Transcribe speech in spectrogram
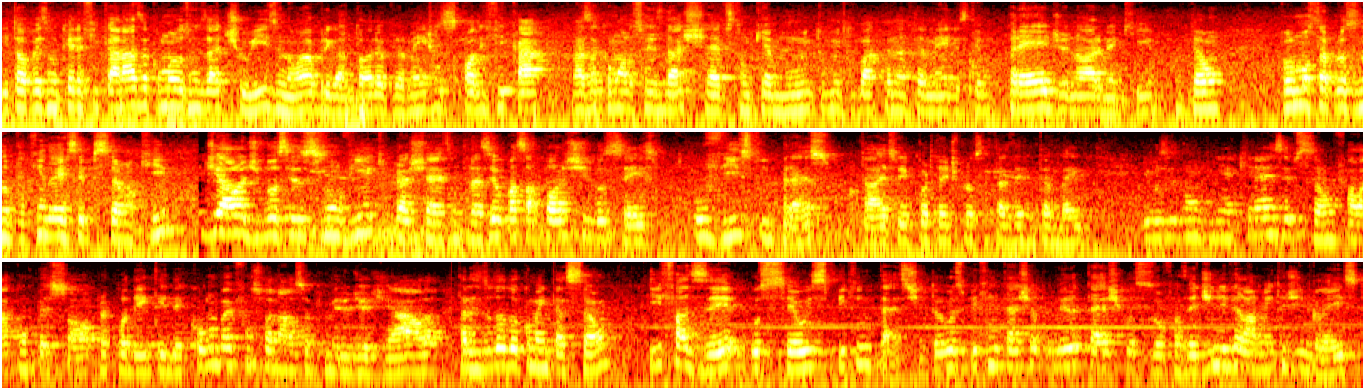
e talvez não queira ficar nas acomodações da Twizy, não é obrigatório, obviamente, vocês podem ficar nas acomodações da Shepstone, que é muito, muito bacana também. Eles têm um prédio enorme aqui. Então, vou mostrar pra vocês um pouquinho da recepção aqui. De aula de vocês, vocês vão vir aqui pra Shepstone, trazer o passaporte de vocês, o visto impresso, tá? Isso é importante pra vocês trazerem também. E vocês vão vir aqui na recepção falar com o pessoal para poder entender como vai funcionar o seu primeiro dia de aula, trazer toda a documentação e fazer o seu speaking test. Então o speaking test é o primeiro teste que vocês vão fazer de nivelamento de inglês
